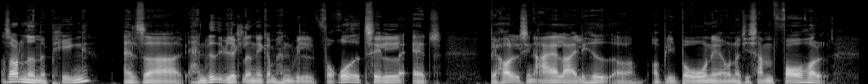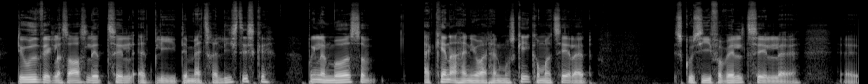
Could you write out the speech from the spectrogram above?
Og så er der noget med penge. Altså, han ved i virkeligheden ikke, om han vil få råd til at beholde sin ejerlejlighed og, og blive boende under de samme forhold. Det udvikler sig også lidt til at blive det materialistiske. På en eller anden måde, så erkender han jo, at han måske kommer til at skulle sige farvel til øh, øh,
